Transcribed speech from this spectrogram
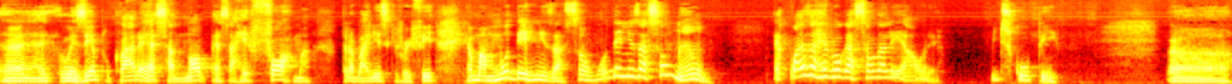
é, um exemplo claro é essa, nova, essa reforma trabalhista que foi feita, é uma modernização. Modernização não. É quase a revogação da Lei Áurea. Me desculpe. Uh,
